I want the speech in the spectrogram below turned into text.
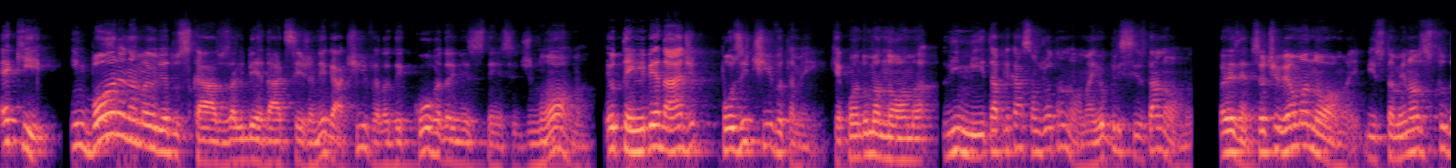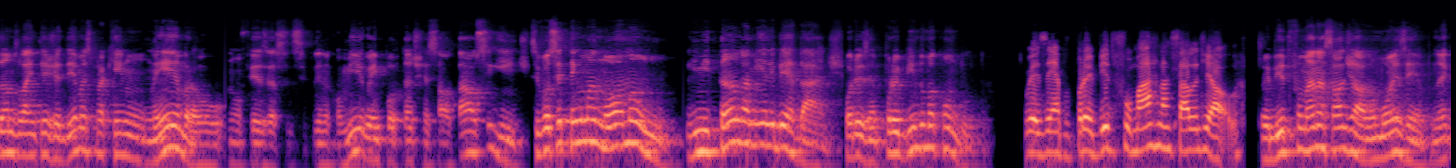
é que, embora na maioria dos casos a liberdade seja negativa, ela decorra da inexistência de norma, eu tenho liberdade positiva também, que é quando uma norma limita a aplicação de outra norma. Aí eu preciso da norma. Por exemplo, se eu tiver uma norma, isso também nós estudamos lá em TGD, mas para quem não lembra ou não fez essa disciplina comigo, é importante ressaltar o seguinte: se você tem uma norma 1 limitando a minha liberdade, por exemplo, proibindo uma conduta. O exemplo, proibido fumar na sala de aula. Proibido fumar na sala de aula, um bom exemplo, né?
